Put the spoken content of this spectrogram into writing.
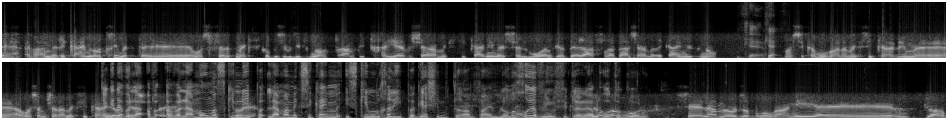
אה, האמריקאים לא צריכים את אה, ראש ממשלת מקסיקו בשביל לבנות. טראמפ התחייב שהמקסיקנים ישלמו על גדר ההפרדה שהאמריקאים יבנו. כן. מה שכמובן המקסיקנים, אה, הראש הממשלה המקסיקני... תגיד, אבל, למה הוא מסכים, לא להיפ... למה המקסיקאים הסכימו בכלל להיפגש עם טראמפ? הם לא מחויבים לפי כללי לא הפרוטוקול. ברור. שאלה מאוד לא ברורה. אני, אה, לא,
